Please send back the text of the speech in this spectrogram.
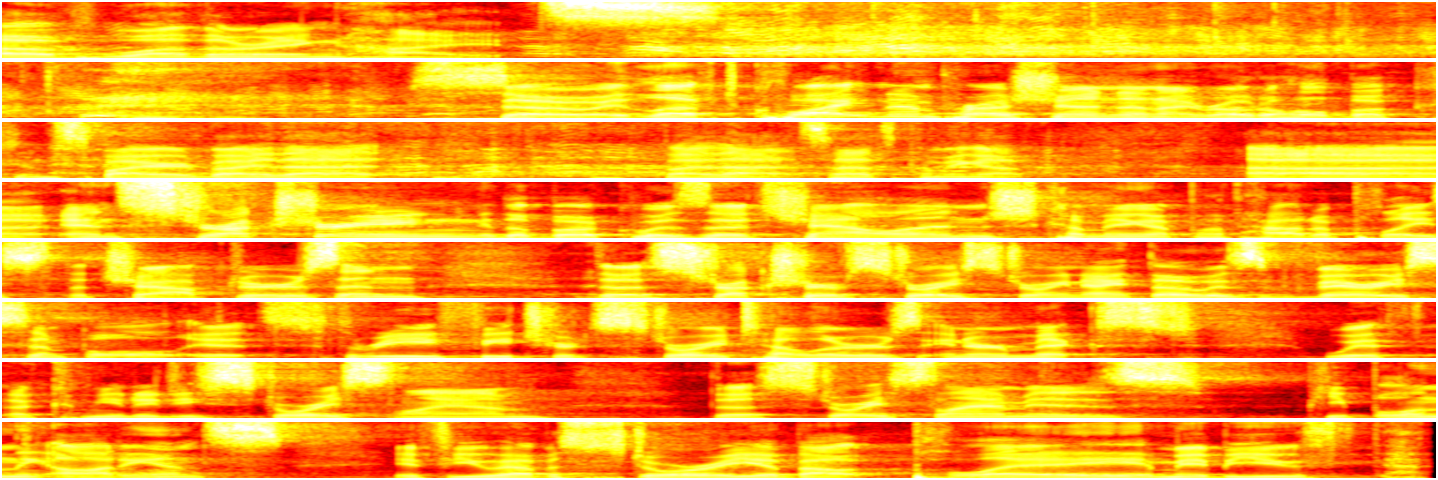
of Wuthering Heights. so it left quite an impression, and I wrote a whole book inspired by that. By that, so that's coming up. Uh, and structuring the book was a challenge, coming up with how to place the chapters. And the structure of Story Story Night, though, is very simple. It's three featured storytellers intermixed with a community story slam. The story slam is people in the audience. If you have a story about play, maybe you th-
